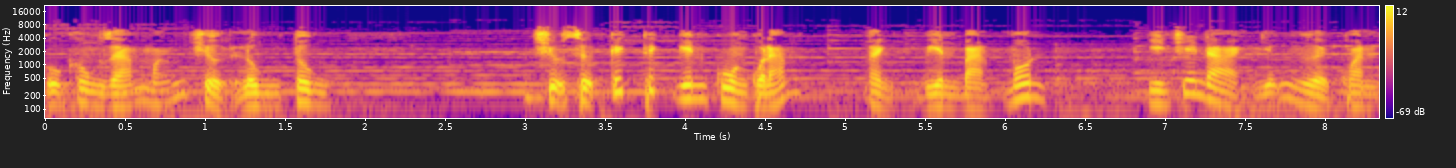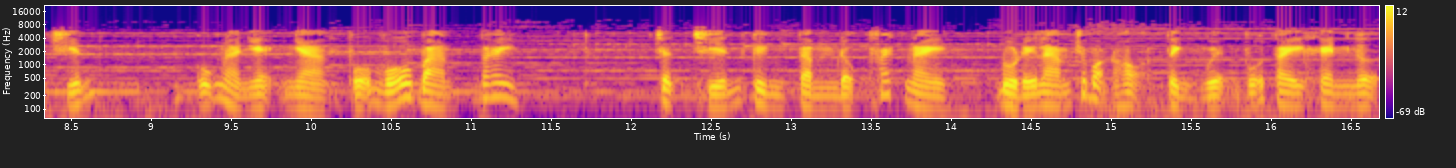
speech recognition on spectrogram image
cũng không dám mắng chửi lung tung. Chịu sự kích thích điên cuồng của đám thành viên bản môn, nhìn trên đài những người quan chiến cũng là nhẹ nhàng vỗ vỗ bàn tay. Trận chiến kinh tầm động phách này đủ để làm cho bọn họ tình nguyện vỗ tay khen ngợi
